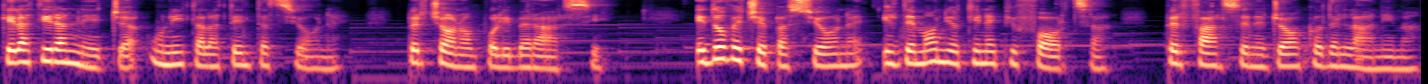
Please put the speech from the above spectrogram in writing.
che la tiranneggia unita alla tentazione, perciò non può liberarsi. E dove c'è passione, il demonio tiene più forza per farsene gioco dell'anima.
